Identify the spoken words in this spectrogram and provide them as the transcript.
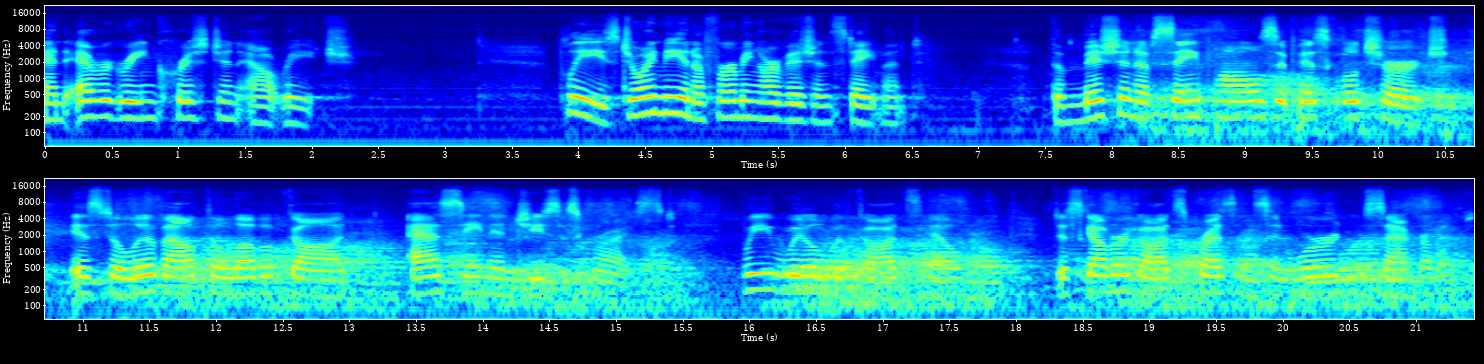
and Evergreen Christian Outreach. Please join me in affirming our vision statement. The mission of St. Paul's Episcopal Church is to live out the love of God as seen in Jesus Christ. We will, with God's help, discover God's presence in word and sacrament,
